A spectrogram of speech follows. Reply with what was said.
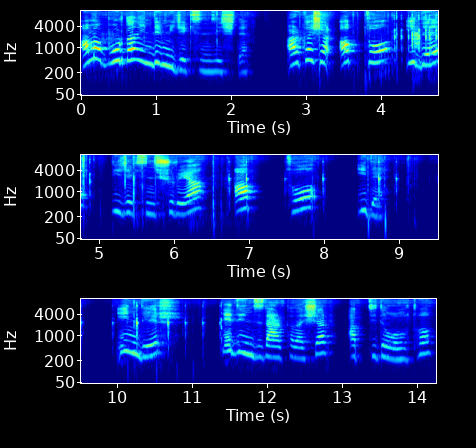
ama buradan indirmeyeceksiniz işte. Arkadaşlar Apto ide diyeceksiniz şuraya. Apto ide. İndir. Dediğinizde arkadaşlar Aptide oldu.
